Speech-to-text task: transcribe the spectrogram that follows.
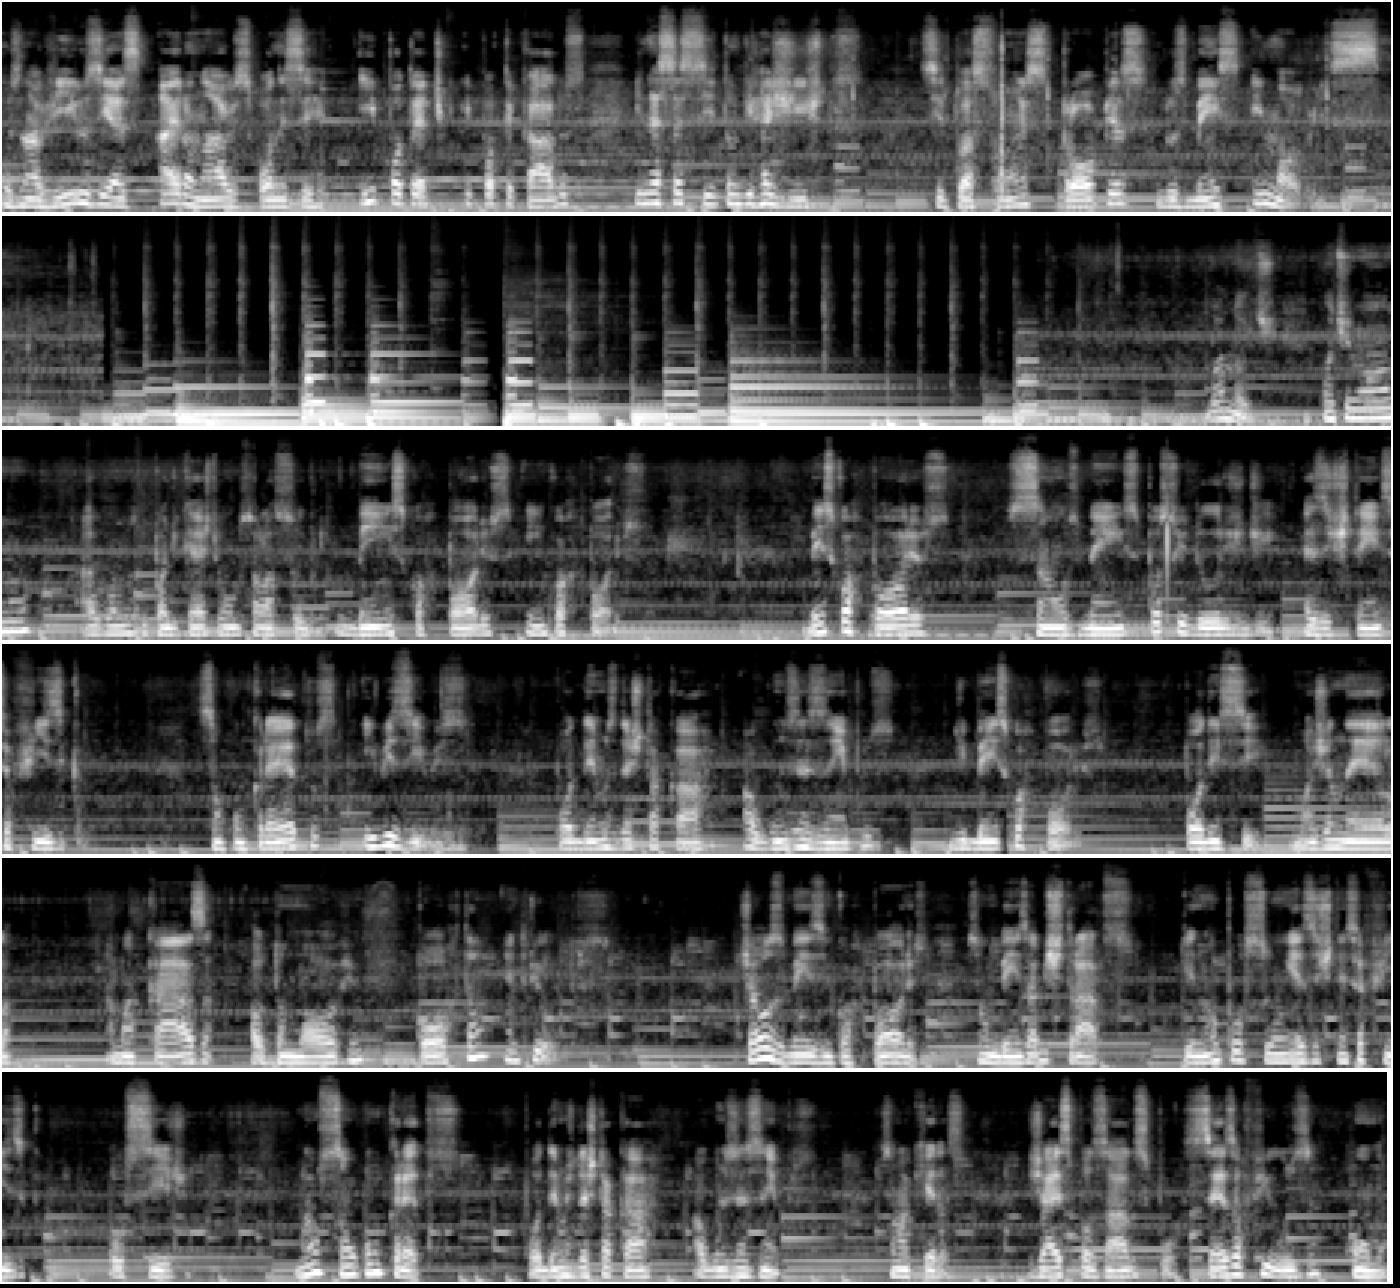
os navios e as aeronaves podem ser hipotecados e necessitam de registros situações próprias dos bens imóveis. Boa noite. Continuando vamos no podcast, vamos falar sobre bens corpóreos e incorpóreos. Bens corpóreos são os bens possuidores de existência física são concretos e visíveis. Podemos destacar alguns exemplos de bens corpóreos. Podem ser uma janela, uma casa, automóvel, porta, entre outros. Já os bens incorpóreos são bens abstratos, que não possuem existência física, ou seja, não são concretos. Podemos destacar alguns exemplos. São aquelas já esposados por César Fiuza, como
